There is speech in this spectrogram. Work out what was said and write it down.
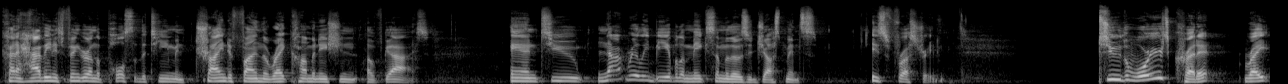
kind of having his finger on the pulse of the team and trying to find the right combination of guys? And to not really be able to make some of those adjustments is frustrating. To the Warriors' credit, right?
